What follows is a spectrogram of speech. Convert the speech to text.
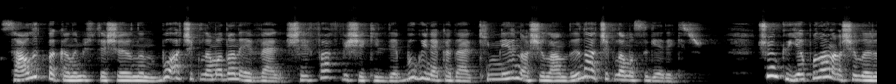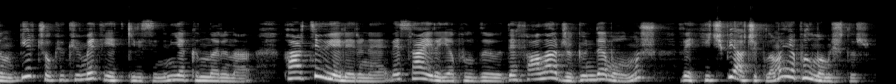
Sağlık Bakanı Müsteşarı'nın bu açıklamadan evvel şeffaf bir şekilde bugüne kadar kimlerin aşılandığını açıklaması gerekir. Çünkü yapılan aşıların birçok hükümet yetkilisinin yakınlarına, parti üyelerine vesaire yapıldığı defalarca gündem olmuş ve hiçbir açıklama yapılmamıştır.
